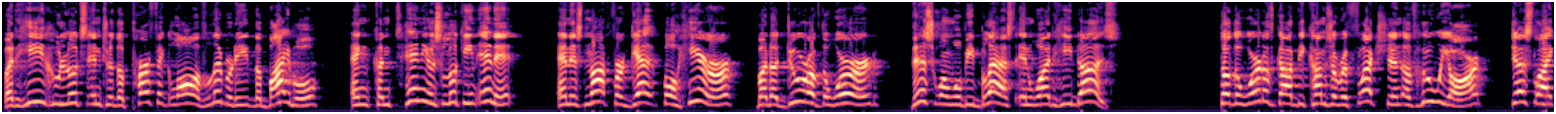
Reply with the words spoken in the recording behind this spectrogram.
But he who looks into the perfect law of liberty, the Bible, and continues looking in it, and is not forgetful hearer, but a doer of the word, this one will be blessed in what he does. So the word of God becomes a reflection of who we are, just like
